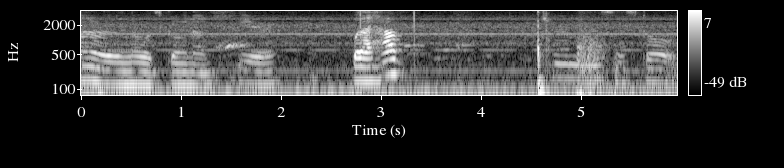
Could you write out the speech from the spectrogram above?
I don't really know what's going on here but I have terminus installed.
